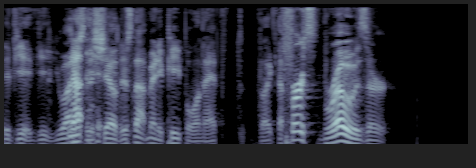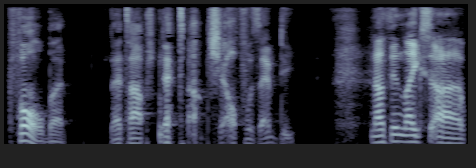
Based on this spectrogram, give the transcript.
if you you, you watch Not- the show, there's not many people in that. Like the first rows are full, but that top that top shelf was empty. Nothing like uh,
